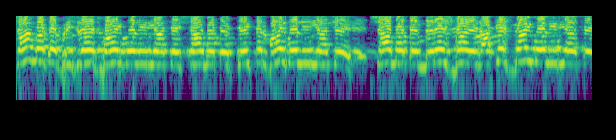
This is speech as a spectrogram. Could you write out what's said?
શા માટે બ્રિજરાજભાઈ બોલી રહ્યા છે? શા માટે ચૈતરભાઈ બોલી રહ્યા છે? શા માટે નરેશભાઈ, રાકેશભાઈ બોલી રહ્યા છે?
